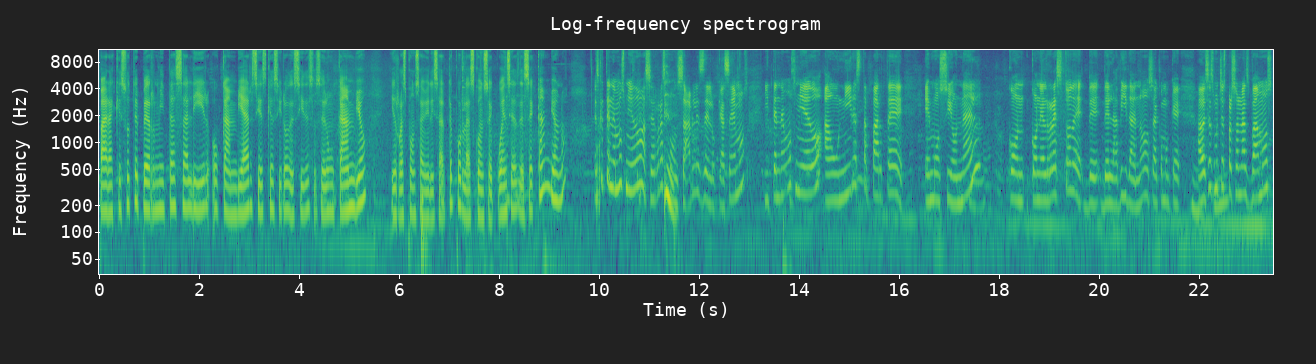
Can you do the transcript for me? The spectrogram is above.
para que eso te permita salir o cambiar, si es que así lo decides, hacer un cambio y responsabilizarte por las consecuencias de ese cambio, ¿no? Es que tenemos miedo a ser responsables de lo que hacemos y tenemos miedo a unir esta parte emocional con, con el resto de, de, la vida, ¿no? O sea, como que a veces muchas personas vamos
